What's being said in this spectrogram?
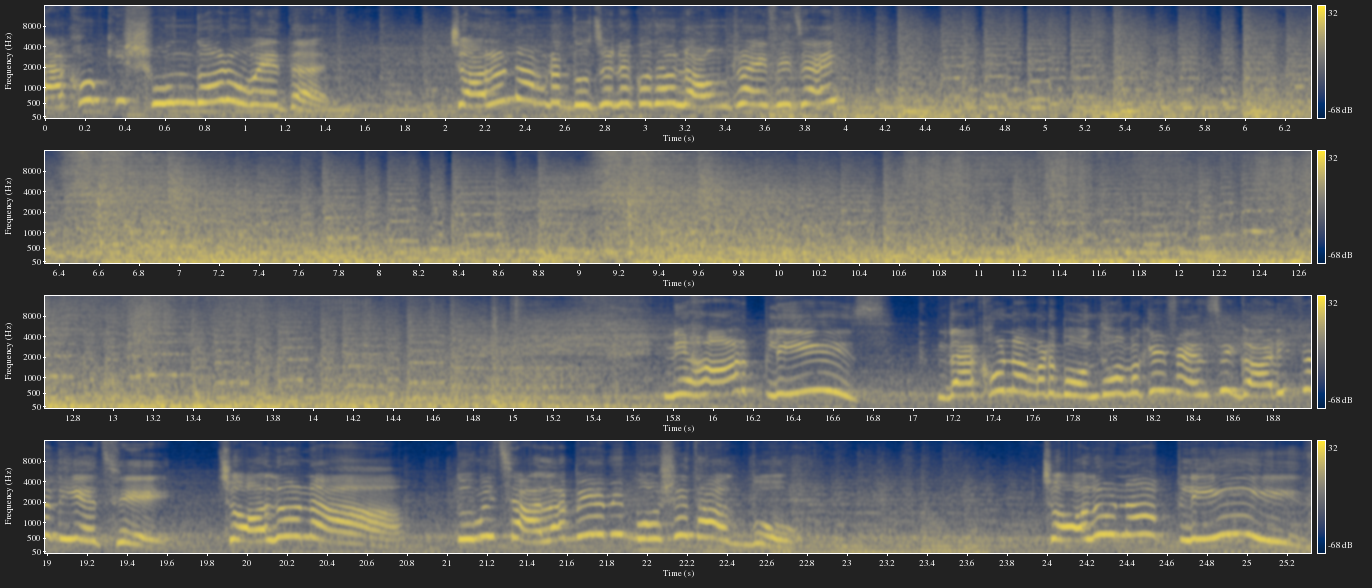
দেখো কি সুন্দর ওয়েদার চলো না, আমরা দুজনে কোথাও লং ড্রাইভে যাই। নিহার প্লিজ দেখো না, আমার বন্ধু আমাকে ফ্যান্সি গাড়িটা দিয়েছে। চলো না। তুমি চালাবে, আমি বসে থাকব। চলো না প্লিজ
